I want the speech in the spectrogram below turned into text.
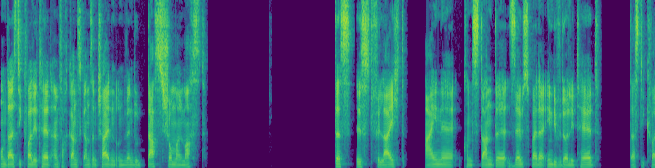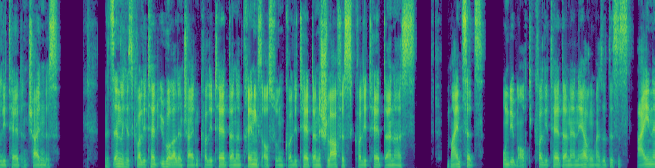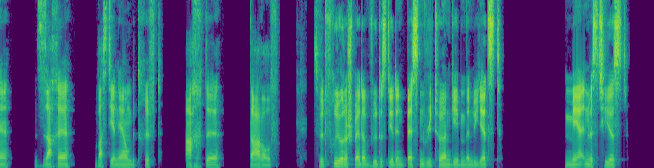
und da ist die Qualität einfach ganz, ganz entscheidend. Und wenn du das schon mal machst, das ist vielleicht eine Konstante, selbst bei der Individualität, dass die Qualität entscheidend ist. Letztendlich ist Qualität überall entscheidend. Qualität deiner Trainingsausführung, Qualität deines Schlafes, Qualität deines Mindsets und eben auch die Qualität deiner Ernährung. Also das ist eine Sache, was die Ernährung betrifft. Achte darauf. Es wird früher oder später wird es dir den besten Return geben, wenn du jetzt mehr investierst,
